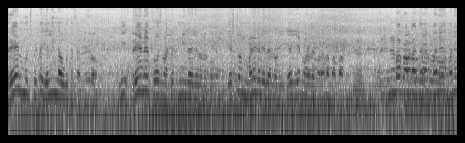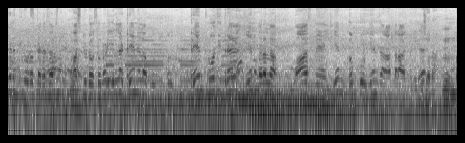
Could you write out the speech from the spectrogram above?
ಡ್ರೈನ್ ಮುಚ್ಚಿಬಿಟ್ರೆ ಎಲ್ಲಿಂದ ಹೋಗುತ್ತೆ ಸರ್ ನೀರು? ನೀ ಡ್ರೈನೇ ಕ್ಲೋಸ್ ಮಾಡಿಬಿಟ್ಟು ನೀರು ಹೇಳಬೇಕು ಎಷ್ಟೊಂದು ಮನೆಗಳಿಲ್ಲ ನೋಡಿ. ಏನು ಮಾಡಬೇಕು ಅವರಲ್ಲ ಪಾಪ. ತುಂಬ ಪ್ರಾಬ್ಲಮ್ ಆಗ್ತದೆ ಮನೆ ಮನೆಗಳಲ್ಲಿ ನೀರು ಓಡೋಗ್ತಾ ಇದೆ ಸರ್. ಮಾಸ್ಕಿಟೋಸು ನೋಡಿ ಎಲ್ಲ ಡ್ರೈನ್ ಎಲ್ಲ ಫುಲ್ ಡ್ರೈನ್ ಕ್ಲೋಸ್ ಇದ್ದರೆ ಏನು ಬರಲ್ಲ. ವಾಸನೆ ಏನು ಗಬ್ಬು ಏನು ಸರ್ ಆ ಥರ ಆಗಿಬಿಟ್ಟಿದೆ. ತುಂಬ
